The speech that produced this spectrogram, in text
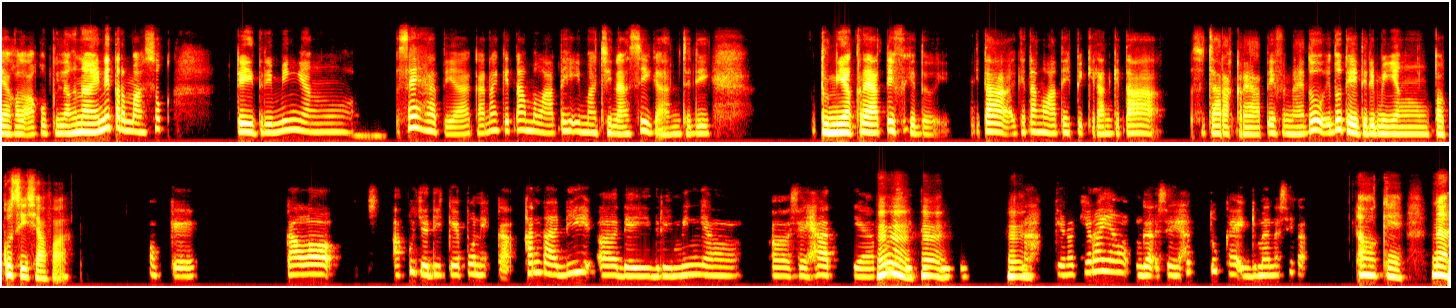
ya kalau aku bilang. Nah, ini termasuk daydreaming yang sehat ya, karena kita melatih imajinasi kan. Jadi dunia kreatif gitu. Kita kita ngelatih pikiran kita secara kreatif. Nah, itu itu daydreaming yang bagus sih, Syafa. Oke. Kalau aku jadi kepo nih, Kak. Kan tadi eh, daydreaming yang eh, sehat ya, Mm-mm, positif mm-mm, gitu. mm-mm. Nah, kira-kira yang nggak sehat tuh kayak gimana sih, Kak? Oke. Nah,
